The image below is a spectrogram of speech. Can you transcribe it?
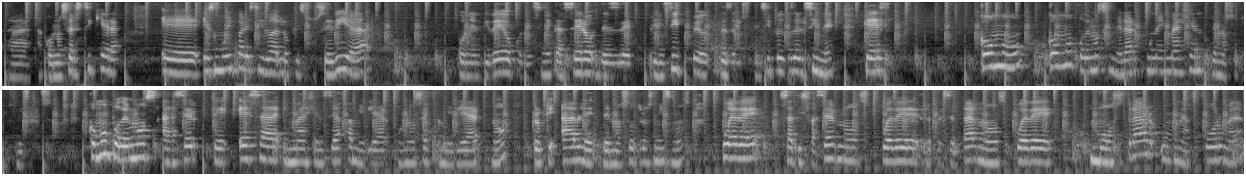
conocer siquiera, eh, es muy parecido a lo que sucedía con el video, con el cine casero desde principio, desde los principios del cine, que es cómo, cómo podemos generar una imagen de nosotros mismos. ¿Cómo podemos hacer que esa imagen sea familiar o no sea familiar, ¿no? Pero que hable de nosotros mismos, puede satisfacernos, puede representarnos, puede mostrar una forma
